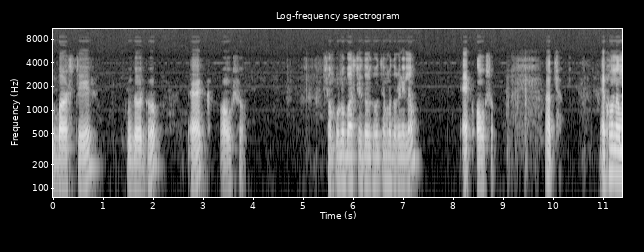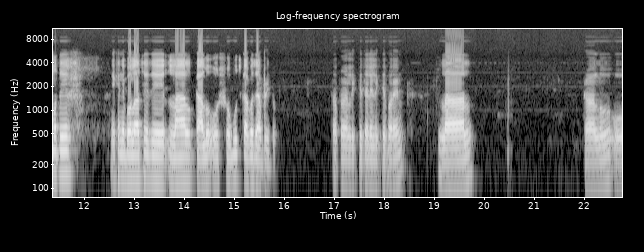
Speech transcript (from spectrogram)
বাঁশটির দৈর্ঘ্য এক অংশ। সম্পূর্ণ বাঁশটির দৈর্ঘ্য হচ্ছে আমরা ধরে নিলাম এক অংশ। আচ্ছা এখন আমাদের এখানে বলা আছে যে লাল, কালো ও সবুজ কাগজ আবৃত। আপনারা লিখতে চাইলে লিখতে পারেন লাল, কালো ও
